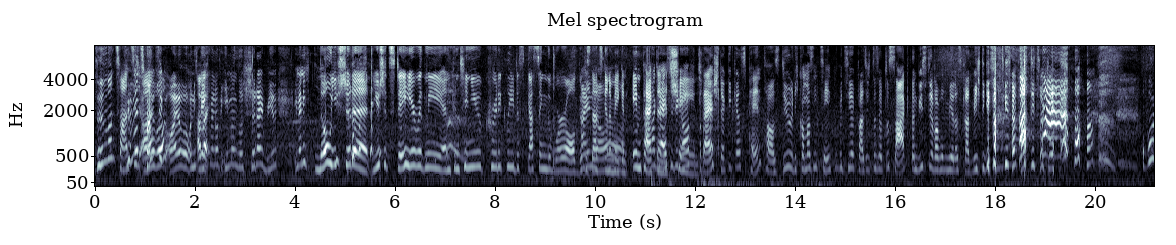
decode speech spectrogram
25, 25 Euro? Euro. Und ich Aber- denke mir noch immer so, should I really? Ich meine, ich No, you shouldn't. You should stay here with me and continue critically discussing the world because that's gonna make an Aber impact and a gleichzeitig auch change. dreistöckiges Penthouse, dude. Ich komme aus dem 10. Bezirk. Falls ich das etwas sagt, dann wisst ihr, warum mir das gerade wichtig ist, auf diese Party zu gehen. Obwohl,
